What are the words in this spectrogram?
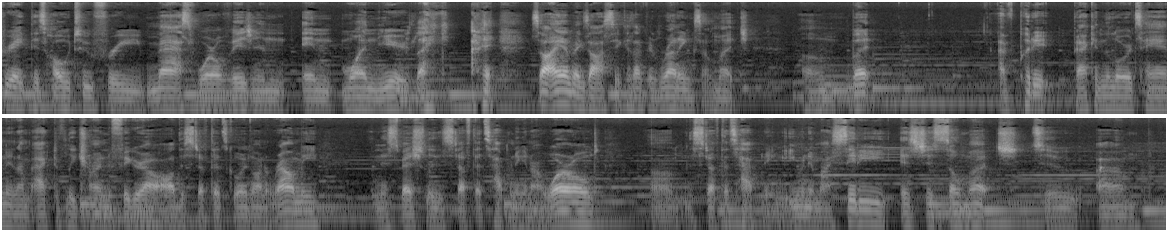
create this whole two free mass world vision in one year. Like, I, so I am exhausted because I've been running so much. Um, but I've put it back in the Lord's hand and I'm actively trying to figure out all the stuff that's going on around me and especially the stuff that's happening in our world. Um, the stuff that's happening even in my city. It's just so much to um,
